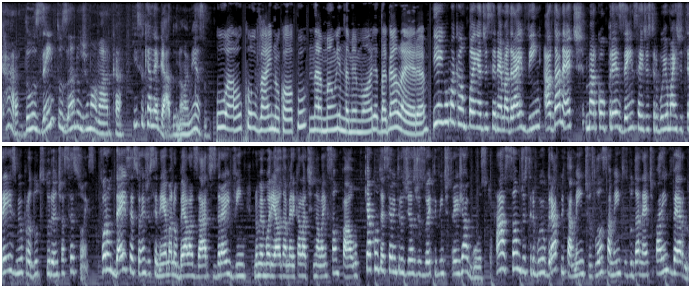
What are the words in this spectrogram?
Cara, 200 anos de uma marca. Isso que é legado, não é mesmo? O álcool vai no copo, na mão e na memória da galera. E em uma campanha de cinema drive-in, a Danette marcou presença e distribuiu mais de 3 mil produtos durante as sessões. Foram 10 sessões de cinema no Belas Artes Drive-in, no Memorial da América Latina, lá em São Paulo, que aconteceu entre os dias 18 e 23 de agosto. A ação distribuiu gratuitamente os lançamentos do Danette para inverno.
